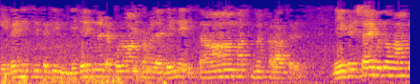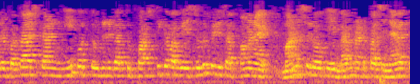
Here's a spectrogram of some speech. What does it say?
එවැනි සිතකින් මිදෙන්නට පුළුවන්කම ලැබෙන්නේ ඉතාමත්ම කලාතුරකින්. මේක නිසායි බුදුහාමුදුර ප්‍රකාශ කරන්නේ පොත් උඩට ගත්තු පස්තික වගේ සුළු පිළිසක් පමණයි. මනස ලෝකේ මරණයට පස්සේ නැවත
